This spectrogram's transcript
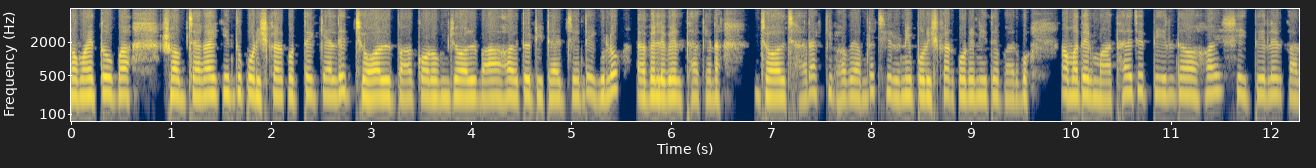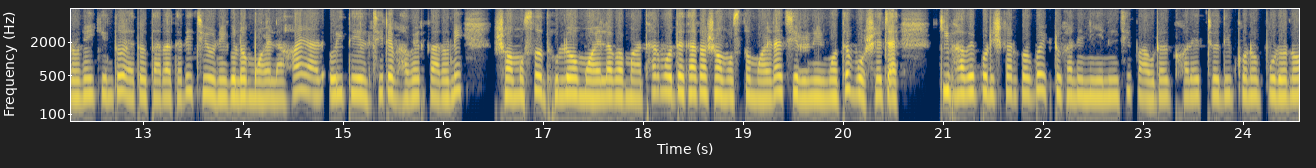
সময় তো বা সব জায়গায় কিন্তু পরিষ্কার করতে গেলে জল বা গরম জল বা হয়তো ডিটারজেন্ট এগুলো অ্যাভেলেবেল থাকে না। জল ছাড়া কীভাবে আমরা চিরুনি পরিষ্কার করে নিতে পারব? আমাদের মাথায় যে তেল দেওয়া হয় সেই তেলের কারণেই কিন্তু এত তাড়াতাড়ি চিরুনিগুলো ময়লা হয়। আর ওই তেল ছিটে ভাবের কারণেই সমস্ত ধুলো, ময়লা বা মাথার মধ্যে থাকা সমস্ত ময়লা চিরুনির মধ্যে বসে যায়। কীভাবে পরিষ্কার করব? একটুখানি নিয়ে নিয়েছি পাউডার ঘরের যদি কোনো পুরনো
